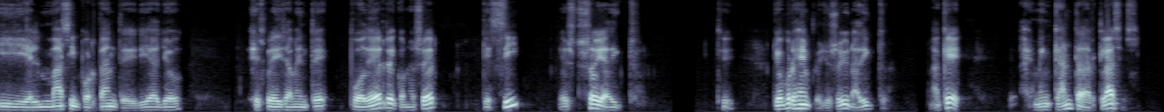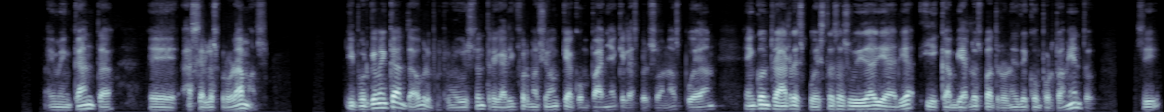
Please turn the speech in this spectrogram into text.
y el más importante, diría yo, es precisamente poder reconocer que sí soy adicto. Yo, por ejemplo, yo soy un adicto. ¿A qué? A mí me encanta dar clases. A mí me encanta eh, hacer los programas. ¿Y por qué me encanta? Hombre, porque me gusta entregar información que acompaña a que las personas puedan encontrar respuestas a su vida diaria y cambiar los patrones de comportamiento. ¿Sí?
